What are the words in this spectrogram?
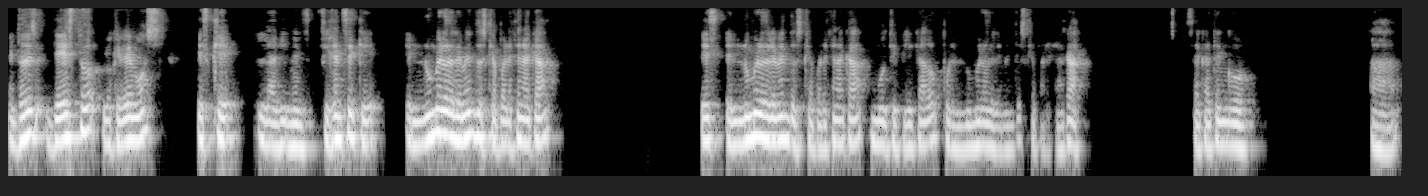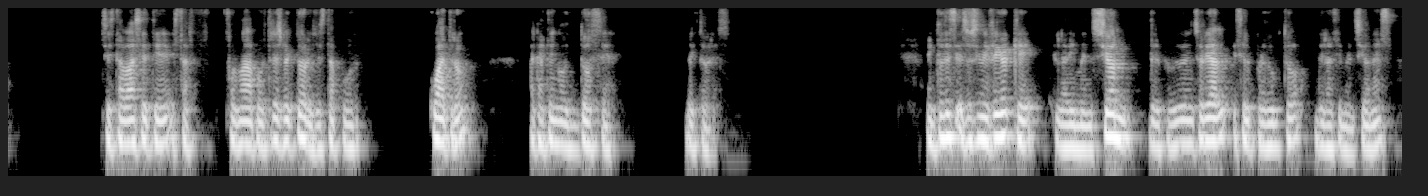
Entonces, de esto lo que vemos es que la dimensión, fíjense que el número de elementos que aparecen acá es el número de elementos que aparecen acá multiplicado por el número de elementos que aparecen acá. O sea, acá tengo, uh, si esta base está formada por tres vectores y está por cuatro, acá tengo 12 vectores. Entonces, eso significa que la dimensión del producto tensorial es el producto de las dimensiones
